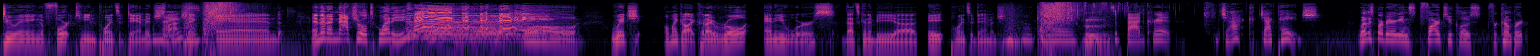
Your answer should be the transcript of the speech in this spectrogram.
doing 14 points of damage, Nice. slashing, and and then a natural 20. Hey! Whoa! Which, oh my god, could I roll any worse? That's going to be uh, eight points of damage. Okay. It's a bad crit. Jack. Jack Page. well, this barbarian's far too close for comfort,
